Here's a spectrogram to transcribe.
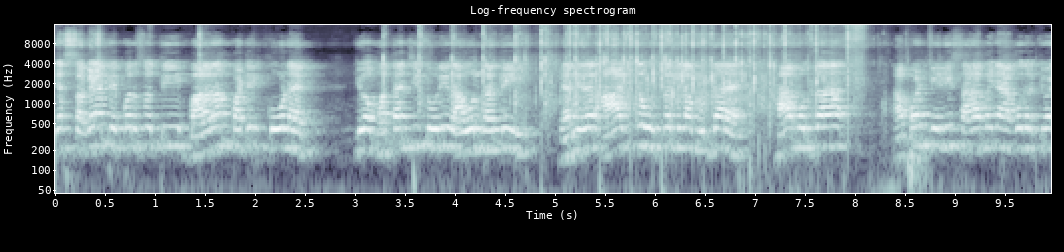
या सगळ्या पेपर्सवरती बाळाराम पाटील कोण आहेत? किंवा मतांची चोरी राहुल गांधी यांनी जर आज जो उचललेला मुद्दा आहे हा मुद्दा आपण गेली सहा महिने अगोदर किंवा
